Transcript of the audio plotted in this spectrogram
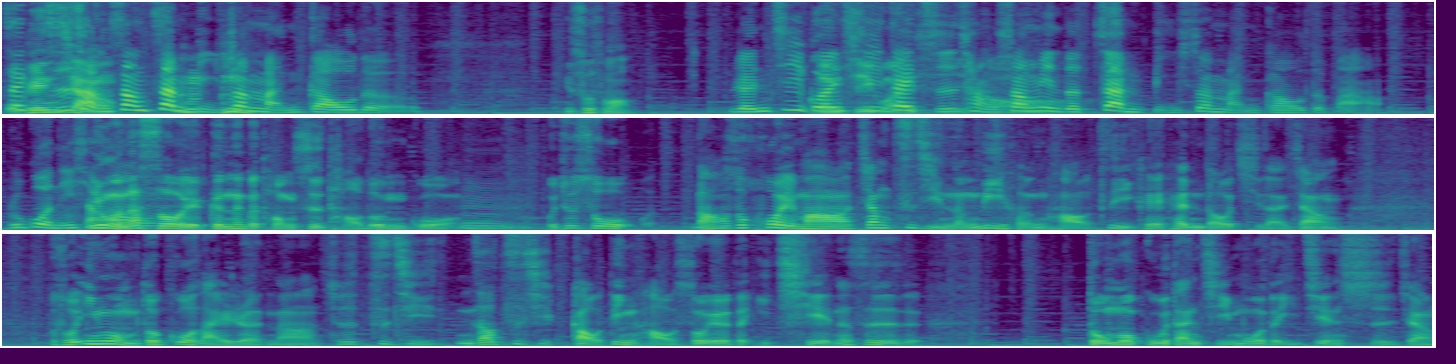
在职场上占比算蛮高的。你说什么？人际关系在职场上面的占比算蛮高的吧？如果你想，因为我那时候也跟那个同事讨论过，嗯，我就说。然后他说会吗？这样自己能力很好，自己可以 handle 起来。这样，我说，因为我们都过来人呐、啊，就是自己，你知道自己搞定好所有的一切，那是多么孤单寂寞的一件事。这样，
